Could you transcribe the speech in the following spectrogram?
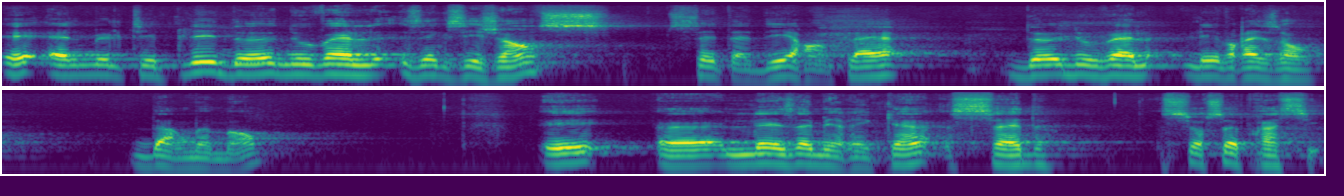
et elle multiplie de nouvelles exigences, c'est-à-dire en clair de nouvelles livraisons d'armement. Et euh, les Américains cèdent sur ce principe.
